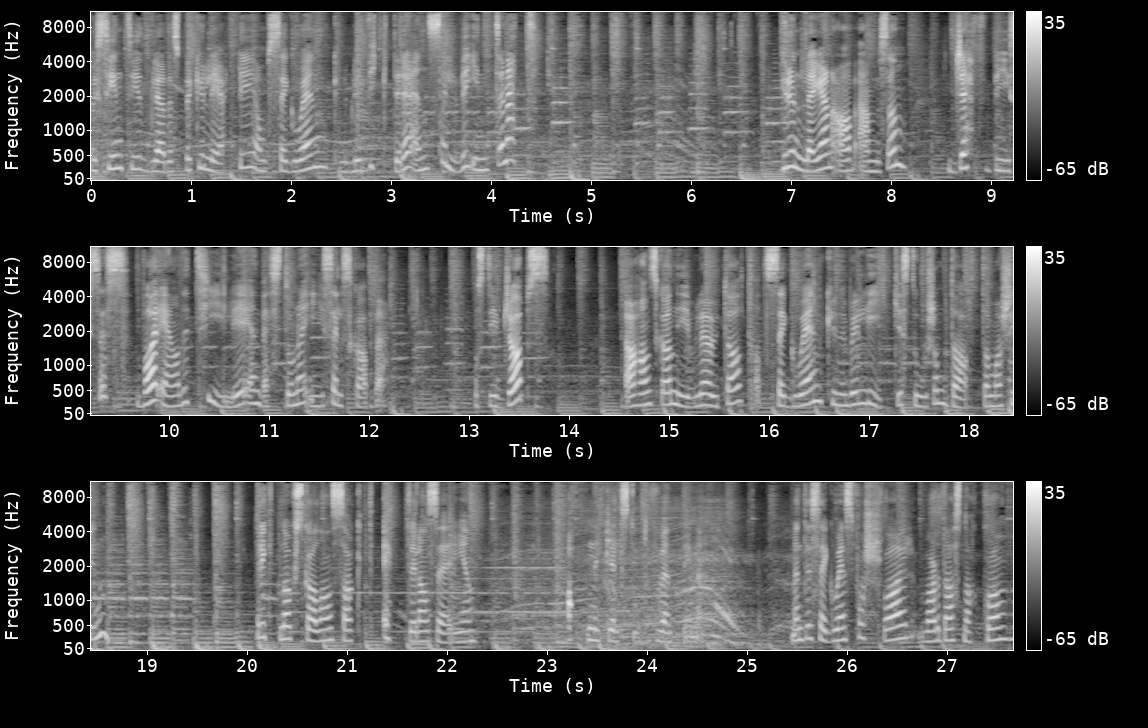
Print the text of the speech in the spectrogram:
Og I sin tid ble det spekulert i om Segwayen kunne bli viktigere enn selve internett. Grunnleggeren av Amazon, Jeff Bezos, var en av de tidlige investorene i selskapet. Og Steve Jobs ja, han skal angivelig ha uttalt at Segwayen kunne bli like stor som datamaskinen. Riktignok skal han sagt etter lanseringen at den ikke helt sto til forventningene. Men til Segwayens forsvar var det da snakk om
